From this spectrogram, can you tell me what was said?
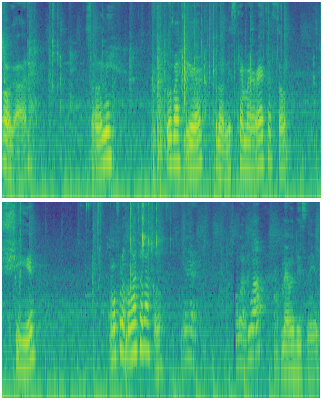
Oh God. So let me go over here, put on this camera right so she I'm gonna pull up my water tobacco. Yeah. What do I? My business.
